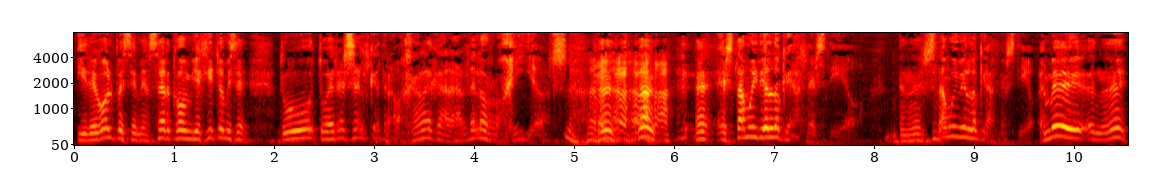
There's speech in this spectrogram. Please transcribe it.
y de golpe se me acerca un viejito y me dice, tú, tú eres el que trabaja en el canal de los rojillos. Eh, Está muy bien lo que haces, tío. Está muy bien lo que haces, tío. En vez de... eh,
